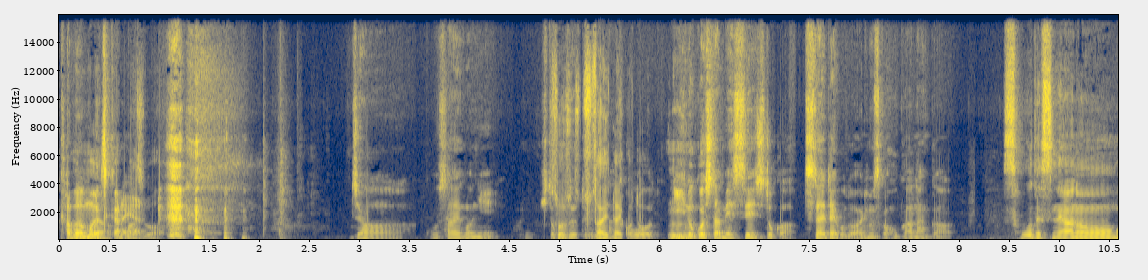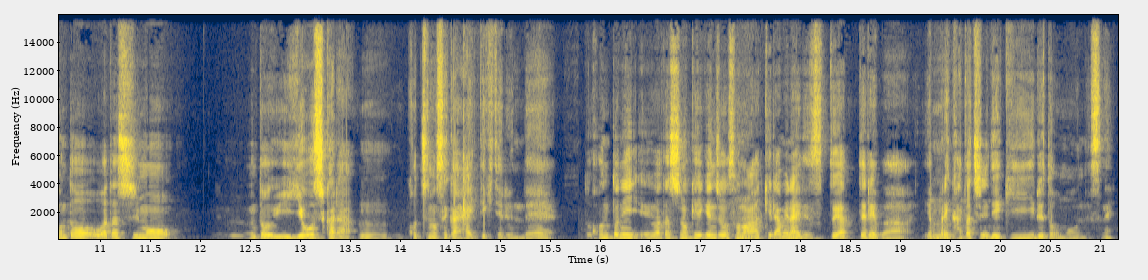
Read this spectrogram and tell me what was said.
カバン持ちからやるまずは。じゃあ、こう最後に一そうそうとうか伝えたいこと言い残したメッセージとか伝えたいことありますか？他なんか。そうですね。あの、本当私も、うんと異業種からうん。こっちの世界入ってきてるんで、本当に私の経験上、その諦めないでずっとやってれば、やっぱり形にできると思うんですね。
